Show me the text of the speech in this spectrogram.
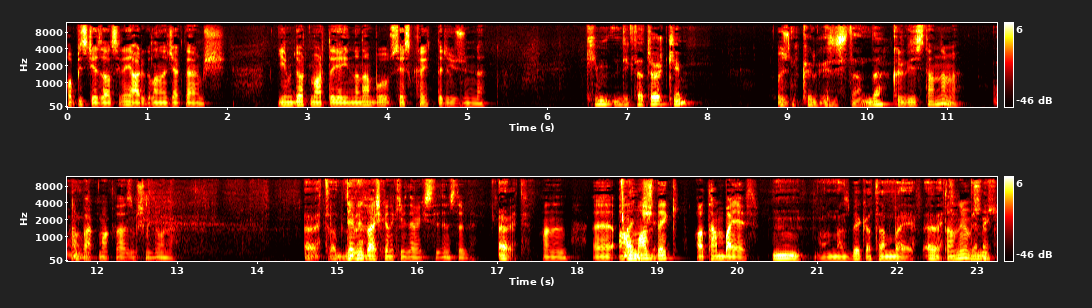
hapis cezasıyla yargılanacaklarmış. 24 Mart'ta yayınlanan bu ses kayıtları yüzünden. Kim diktatör kim? Öz... Kırgızistan'da. Kırgızistan'da mı? Ha, bakmak lazım şimdi ona. Evet. Adını... Devlet başkanı kim demek istediniz tabii. Evet. Anladım. Ee, Almazbek şey. Atambayev. Hmm, Almazbek Atambayev. Evet. Tanıyor musunuz?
